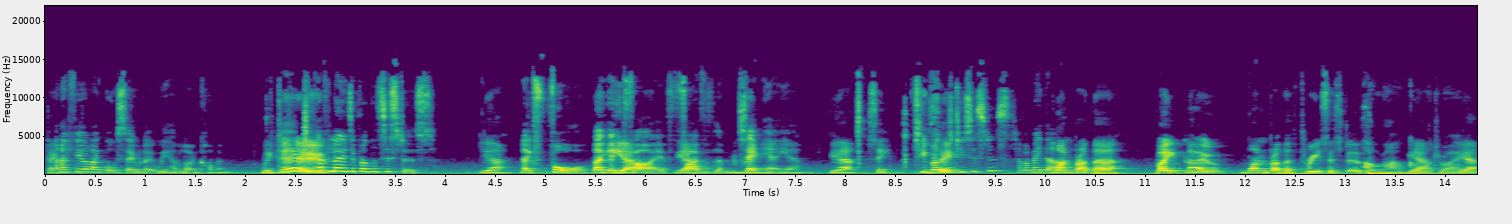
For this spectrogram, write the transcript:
Thank and I feel like also like we have a lot in common. We do. Do you have loads of brothers and sisters? yeah. Like four? Like are you Yeah, five? yeah. Five of them. Mhm. Same here, yeah. Yeah. See? Two brothers, See? two sisters? Have I made that One up? brother. Wait, no. One brother, three sisters. Oh, right. Oh, yeah. Right. Yeah.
